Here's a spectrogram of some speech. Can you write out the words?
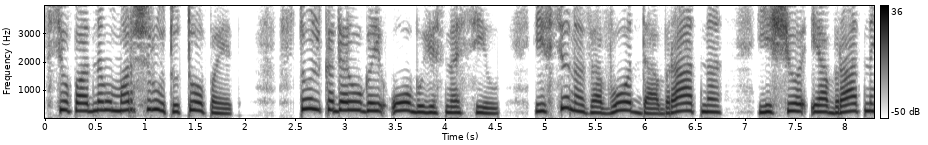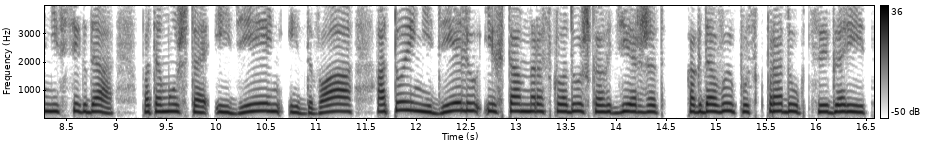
все по одному маршруту топает. Столько дорогой обуви сносил, и все на завод да обратно, еще и обратно не всегда, потому что и день, и два, а то и неделю их там на раскладушках держат, когда выпуск продукции горит.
